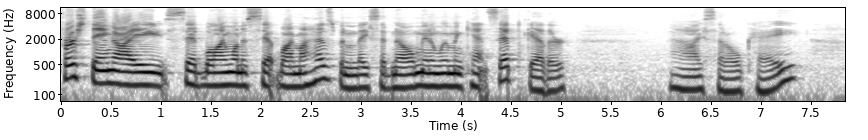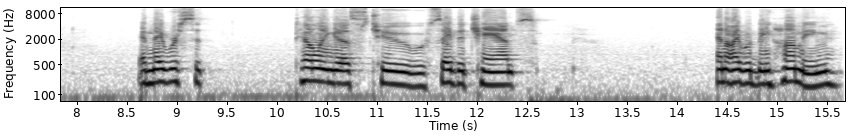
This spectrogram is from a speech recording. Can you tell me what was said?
first thing I said, Well, I want to sit by my husband. And they said, No, men and women can't sit together. And I said, Okay. And they were sit- telling us to say the chants, and I would be humming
